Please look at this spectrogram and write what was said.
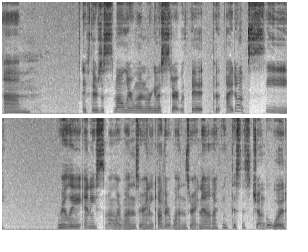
um, if there's a smaller one, we're going to start with it. But I don't see really any smaller ones or any other ones right now. I think this is jungle wood.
